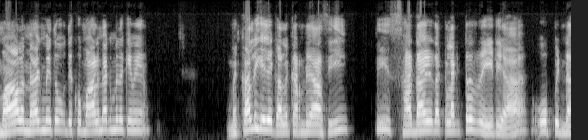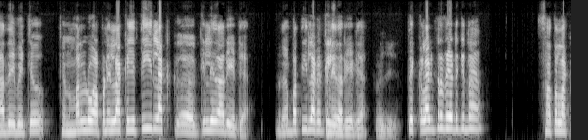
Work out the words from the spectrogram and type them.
ਮਾਲ ਮਹਿਕਮੇ ਤੋਂ ਦੇਖੋ ਮਾਲ ਮਹਿਕਮੇ ਦਾ ਕਿਵੇਂ ਆ? ਮੈਂ ਕੱਲ ਹੀ ਇਹ ਗੱਲ ਕਰਨ ਰਿਹਾ ਸੀ ਵੀ ਸਾਡਾ ਜਿਹੜਾ ਕਲੈਕਟਰ ਰੇਟ ਆ ਉਹ ਪਿੰਡਾਂ ਦੇ ਵਿੱਚ ਮੰਨ ਲਓ ਆਪਣੇ ਇਲਾਕੇ 'ਚ 30 ਲੱਖ ਕਿੱਲੇ ਦਾ ਰੇਟ ਆ ਜਾਂ 32 ਲੱਖ ਕਿੱਲੇ ਦਾ ਰੇਟ ਆ ਤੇ ਕਲੈਕਟਰ ਰੇਟ ਕਿੰਨਾ? 7 ਲੱਖ।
